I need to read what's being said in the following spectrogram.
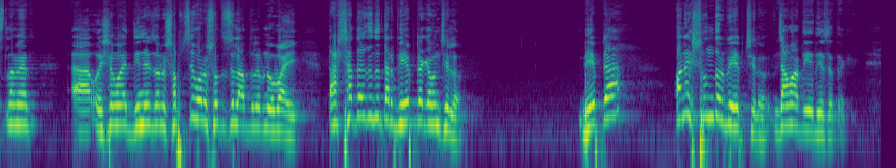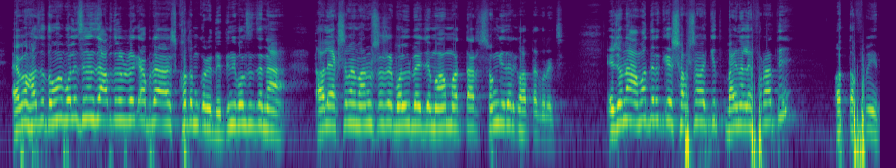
ইসলামের ওই সময় দিনের জন্য সবচেয়ে বড় সদস্য ছিল আব্দুল ইবনে ওবাই তার সাথেও কিন্তু তার বিহেভটা কেমন ছিল? বিহেভটা অনেক সুন্দর বিহেভ ছিল, জামা দিয়ে দিয়েছে তাকে। এবং হয়তো তোমার বলেছিলেন যে, আব্দুল ইবরাকে আমরা খতম করে দিই তিনি বলছেন যে, না, তাহলে একসময় মানুষ আসে বলবে যে, মোহাম্মদ তার সঙ্গীদেরকে হত্যা করেছে। এই জন্য আমাদেরকে সবসময় কি, বাইনাল এফরাতে ও তফরিদ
